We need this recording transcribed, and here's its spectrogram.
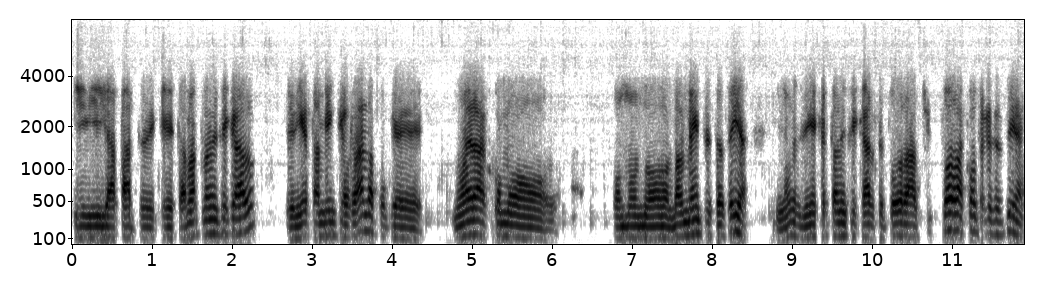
y aparte de que estaba planificado, tenía también que ahorrarla porque no era como como normalmente se hacía, sino que tenía que planificarse todas las, todas las cosas que se hacían,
